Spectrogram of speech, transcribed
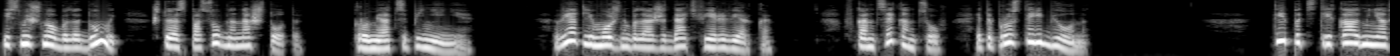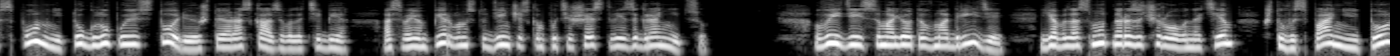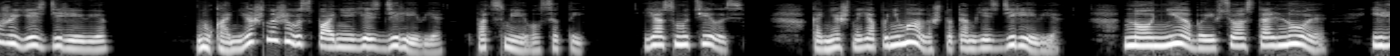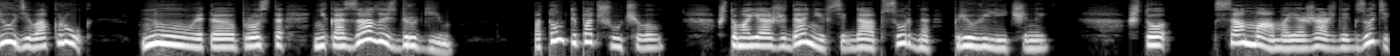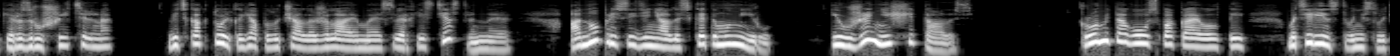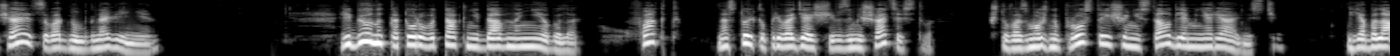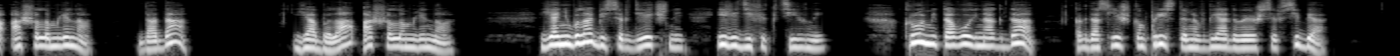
И смешно было думать, что я способна на что-то, кроме оцепенения. Вряд ли можно было ожидать фейерверка. В конце концов, это просто ребенок, ты подстрекал меня вспомнить ту глупую историю, что я рассказывала тебе о своем первом студенческом путешествии за границу. Выйдя из самолета в Мадриде, я была смутно разочарована тем, что в Испании тоже есть деревья. «Ну, конечно же, в Испании есть деревья», — подсмеивался ты. Я смутилась. Конечно, я понимала, что там есть деревья, но небо и все остальное — и люди вокруг. Ну, это просто не казалось другим. Потом ты подшучивал, что мои ожидания всегда абсурдно преувеличены, что сама моя жажда экзотики разрушительна, ведь как только я получала желаемое сверхъестественное, оно присоединялось к этому миру и уже не считалось. Кроме того, успокаивал ты, материнство не случается в одно мгновение. Ребенок, которого так недавно не было. Факт, настолько приводящий в замешательство, что, возможно, просто еще не стал для меня реальностью. Я была ошеломлена. Да-да, я была ошеломлена. Я не была бессердечной или дефективной. Кроме того, иногда, когда слишком пристально вглядываешься в себя,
